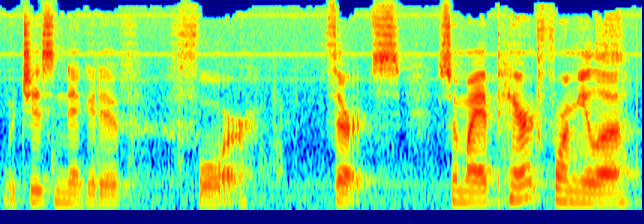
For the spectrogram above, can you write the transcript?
which is negative 4 thirds. So my apparent formula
